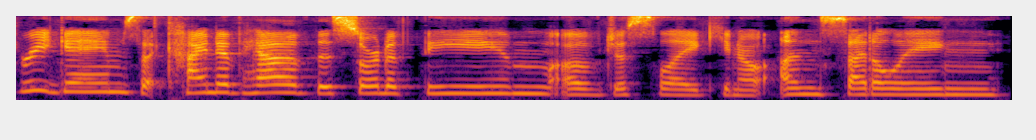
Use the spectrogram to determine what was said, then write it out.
three games that kind of have this sort of theme of just like you know unsettling,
